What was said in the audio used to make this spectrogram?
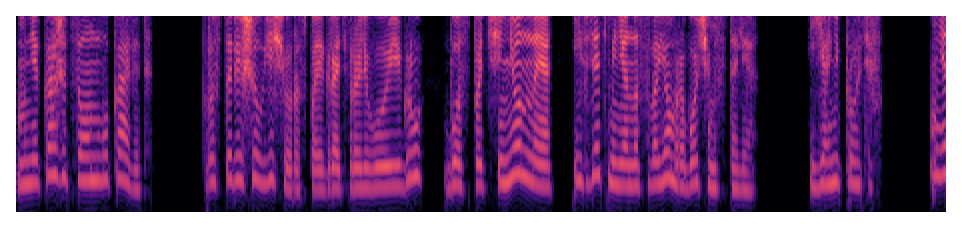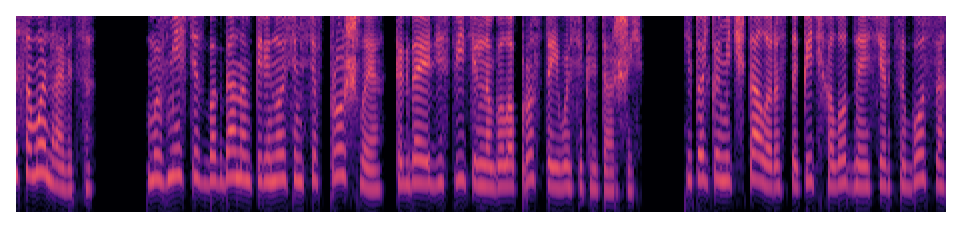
Мне кажется, он лукавит. Просто решил еще раз поиграть в ролевую игру «Босс подчиненная» и взять меня на своем рабочем столе. Я не против. Мне самой нравится. Мы вместе с Богданом переносимся в прошлое, когда я действительно была просто его секретаршей. И только мечтала растопить холодное сердце босса,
